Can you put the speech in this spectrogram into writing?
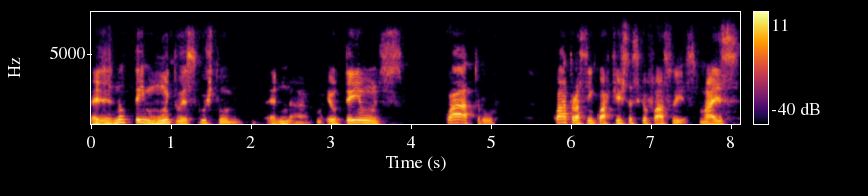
eles não tem muito esse costume. É, eu tenho uns quatro quatro a cinco artistas que eu faço isso, mas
